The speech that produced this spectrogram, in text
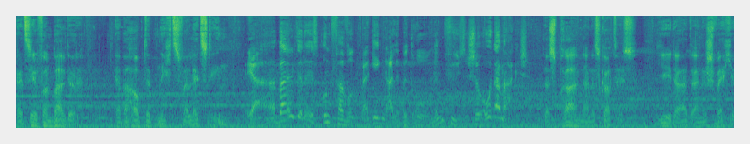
Erzähl von Baldur. Er behauptet, nichts verletzt ihn. Ja, Baldur ist unverwundbar gegen alle Bedrohungen, physische oder magische. Das Prahlen eines Gottes. Jeder hat eine Schwäche.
